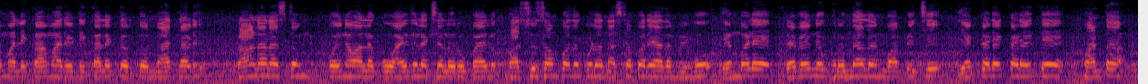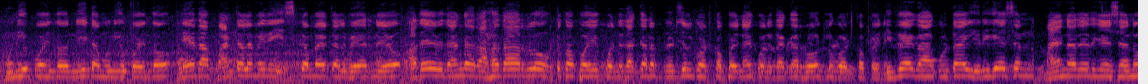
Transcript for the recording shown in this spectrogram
మళ్ళీ కామారెడ్డి కలెక్టర్తో మాట్లాడి ప్రాణ నష్టం పోయిన వాళ్ళకు ఐదు లక్షల రూపాయలు. పశు సంపద కూడా నష్టపరిహారం ఇవ్వు. ఎంబడే రెవెన్యూ బృందాలను పంపించి ఎక్కడెక్కడైతే పంట మునిగిపోయిందో నీట మునిగిపోయిందో లేదా పంటల మీద ఇసుక మేటలు వేరినాయో అదే విధంగా రహదారులు కొట్టుకపోయి కొన్ని దగ్గర బ్రిడ్జిలు కొట్టుకపోయినాయి కొన్ని దగ్గర రోడ్లు కొట్టుకపోయినాయి. ఇవే కాకుండా ఇరిగేషన్ మైనర్ ఇరిగేషన్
